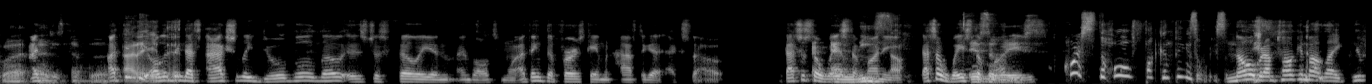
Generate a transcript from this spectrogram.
but I, I- just have to. I think I the hate only it. thing that's actually doable though is just Philly and, and Baltimore. I think the first game would have to get X'd out. That's just a waste of least- money. That's a waste it's of a money. waste. Of course, the whole fucking thing is a waste. of No, money. but I'm talking about like we,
